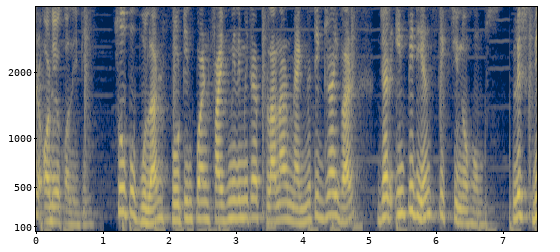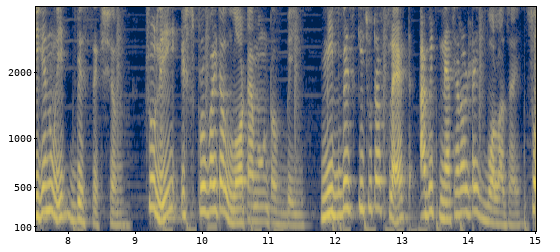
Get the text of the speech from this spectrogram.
এর audio quality so popular fourteen point five millimetre planar magnetic driver যার impedance sixteen ohms let's begin with bass section truly it's provide a lot amount of bass mid bass কিছুটা flat a bit natural type বলা যায়। সো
